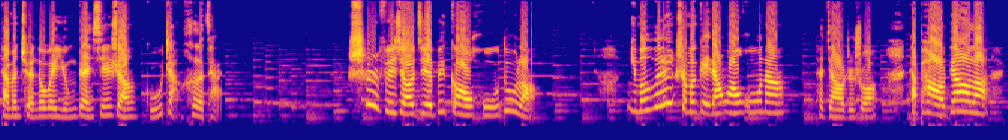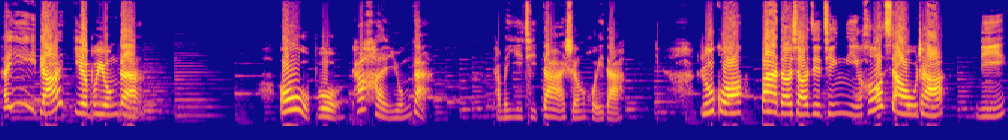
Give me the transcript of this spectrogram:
他们全都为勇敢先生鼓掌喝彩。是非小姐被搞糊涂了。你们为什么给他欢呼呢？他叫着说：“他跑掉了，他一点也不勇敢。”哦，不，他很勇敢。他们一起大声回答：“如果霸道小姐请你喝下午茶，你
